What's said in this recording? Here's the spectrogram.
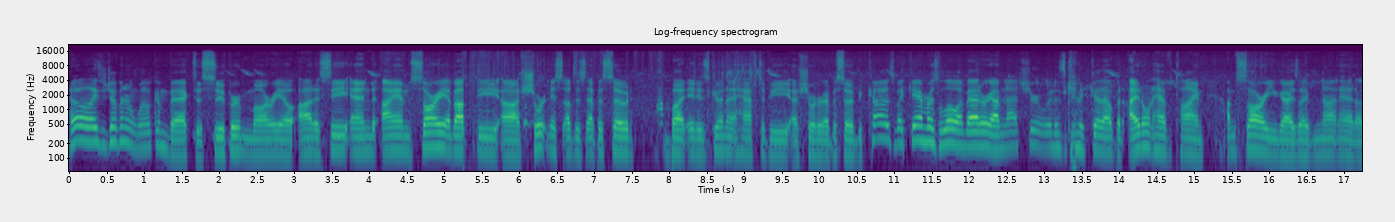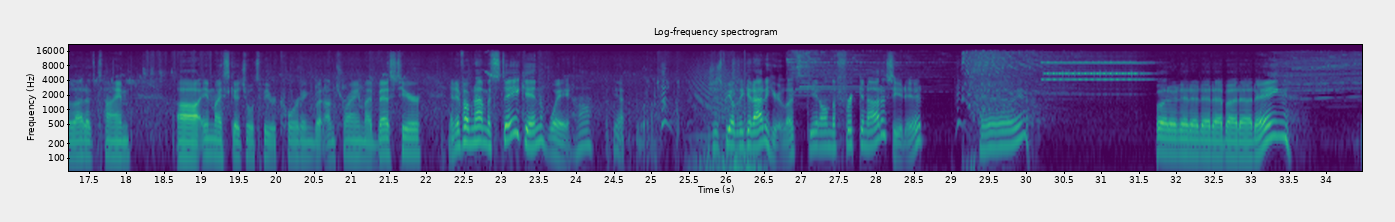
Hello ladies and gentlemen and welcome back to Super Mario Odyssey. And I am sorry about the uh, shortness of this episode but it is gonna have to be a shorter episode because my camera's low on battery. I'm not sure when it's gonna get out but I don't have time. I'm sorry you guys. I've not had a lot of time uh, in my schedule to be recording but I'm trying my best here. And if I'm not mistaken wait huh? Yeah well, just be able to get out of here. Let's get on the freaking Odyssey dude Hell yeah. ba da da da da ba da dang.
